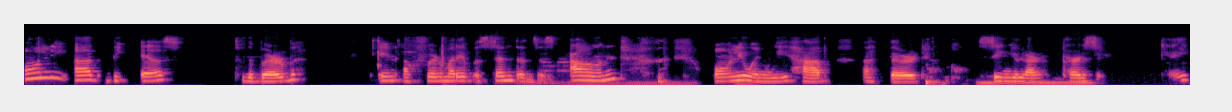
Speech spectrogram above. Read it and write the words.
only add the S to the verb in affirmative sentences and only when we have a third singular person, okay?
